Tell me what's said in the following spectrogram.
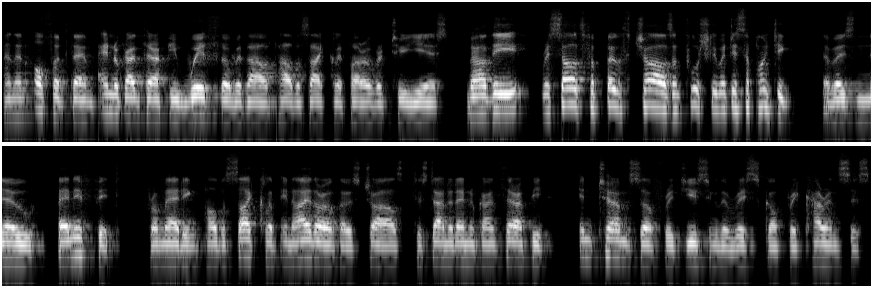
and then offered them endocrine therapy with or without palbociclib for over two years. Now, the results for both trials, unfortunately, were disappointing. There was no benefit from adding palbociclib in either of those trials to standard endocrine therapy in terms of reducing the risk of recurrences.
